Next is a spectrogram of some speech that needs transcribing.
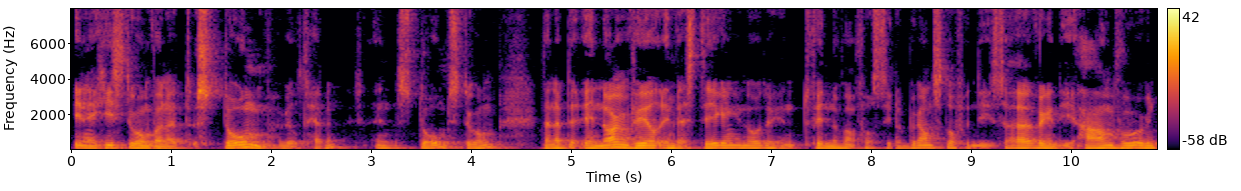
energiestroom vanuit stoom wilt hebben, een stoomstroom, dan heb je enorm veel investeringen nodig in het vinden van fossiele brandstoffen, die zuiveren, die aanvoeren,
